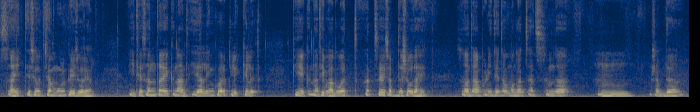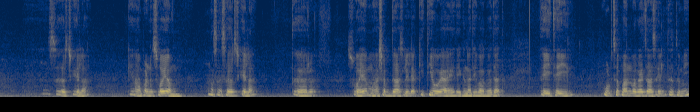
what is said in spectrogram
साहित्य शोधच्या मूळ पेजवर याल. इथे संत एकनाथ या लिंकवर क्लिक केलं की एकनाथी भागवतचे शब्दशोध आहेत. सो आता आपण इथे तो मगाचाच समजा शब्द सर्च केला किंवा आपण स्वयं असं सर्च केला तर स्वयं हा शब्द असलेल्या किती ओव्या आहेत एकनाथी भागवतात? ते इथे येईल. पुढचं पान बघायचं असेल तर तुम्ही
